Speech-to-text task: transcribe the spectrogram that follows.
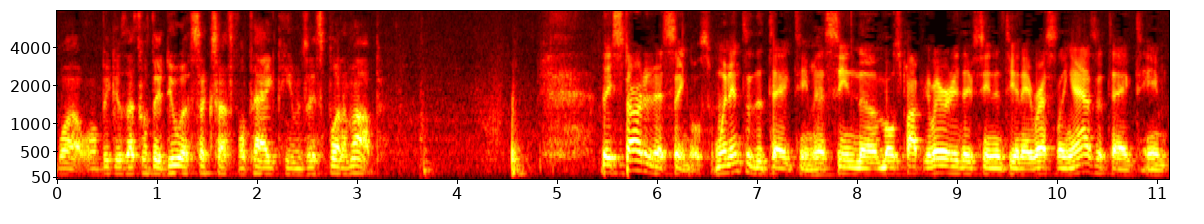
Well, well, because that's what they do with successful tag teams. They split them up. They started as singles, went into the tag team, has seen the most popularity they've seen in TNA wrestling as a tag team.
